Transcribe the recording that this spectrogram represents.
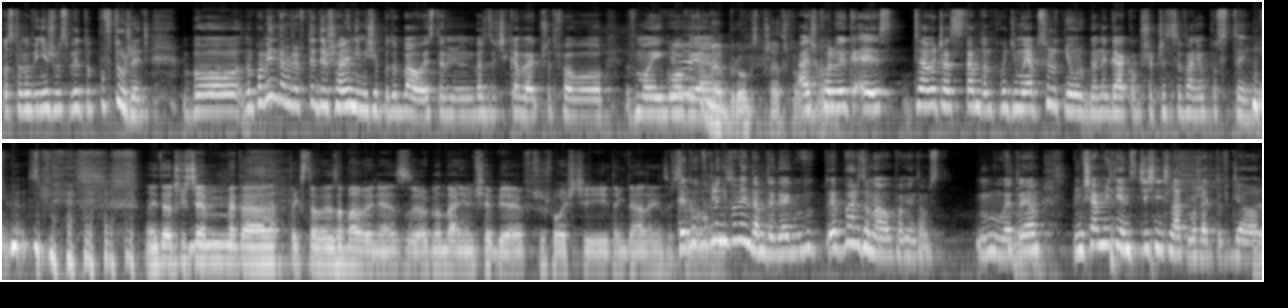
postanowienie, żeby sobie to powtórzyć. Bo no pamiętam, że wtedy szalenie mi się podobało. Jestem bardzo ciekawa, jak przetrwało w mojej głowie. To Mel Brooks przetrwał. Aczkolwiek e, s- cały czas stamtąd pochodzi mój absolutnie ulubiony gag o przeczesywaniu pustyni, więc... No i to oczywiście metatekstowe zabawy, nie? Z oglądaniem siebie w przyszłości i tak dalej. Tego w ogóle nie pamiętam tego, jakby, ja bardzo mało pamiętam Mówię, to ja musiałam mieć, nie wiem, z 10 lat może jak to widziałam.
